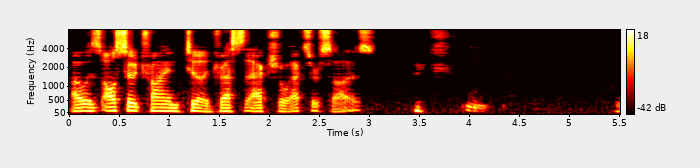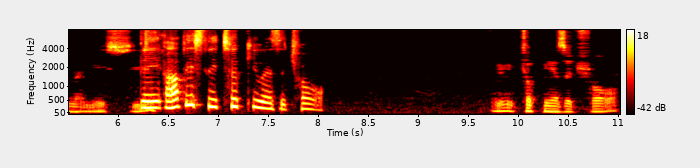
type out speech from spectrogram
I was also trying to address the actual exercise. Hmm. Let me see. They obviously took you as a troll. It took me as a troll.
